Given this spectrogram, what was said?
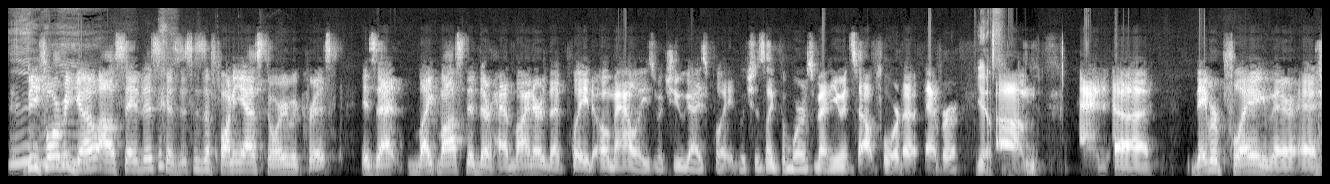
before we go, I'll say this because this is a funny ass story with Chris. Is that like Moths did their headliner that played O'Malley's, which you guys played, which is like the worst venue in South Florida ever. Yes. Um, and uh, they were playing there, and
